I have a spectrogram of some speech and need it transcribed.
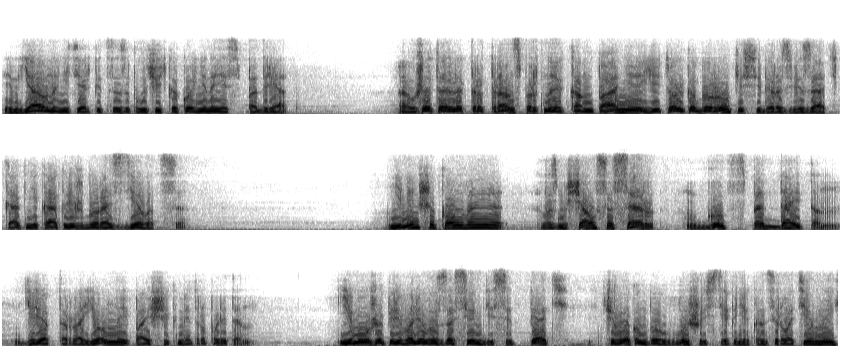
Им явно не терпится заполучить какой ни на есть подряд. А уж эта электротранспортная компания, ей только бы руки себе развязать, как-никак, лишь бы разделаться. Не меньше Колвея возмущался сэр Гудспед Дайтон, директор районный пайщик метрополитен. Ему уже перевалило за 75, человек он был в высшей степени консервативный,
